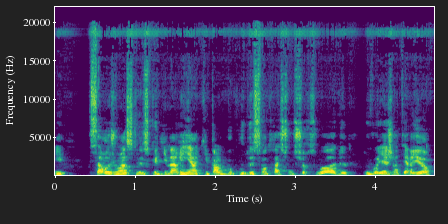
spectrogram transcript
Et ça rejoint ce que, ce que dit Marie, hein, qui parle beaucoup de centration sur soi, de, voyage intérieur.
